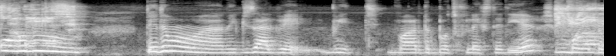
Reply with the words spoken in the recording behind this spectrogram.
Onu dedim ama yani güzel bir beat vardır Batuflex'te diye. Şimdi bayıldım.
